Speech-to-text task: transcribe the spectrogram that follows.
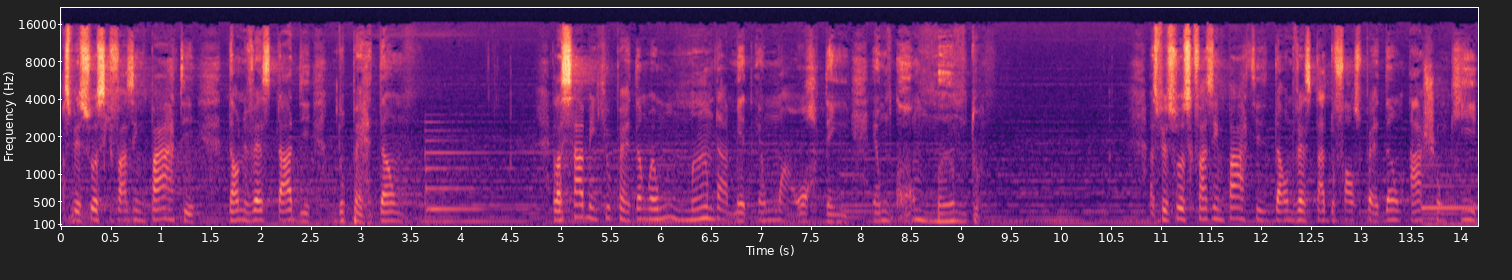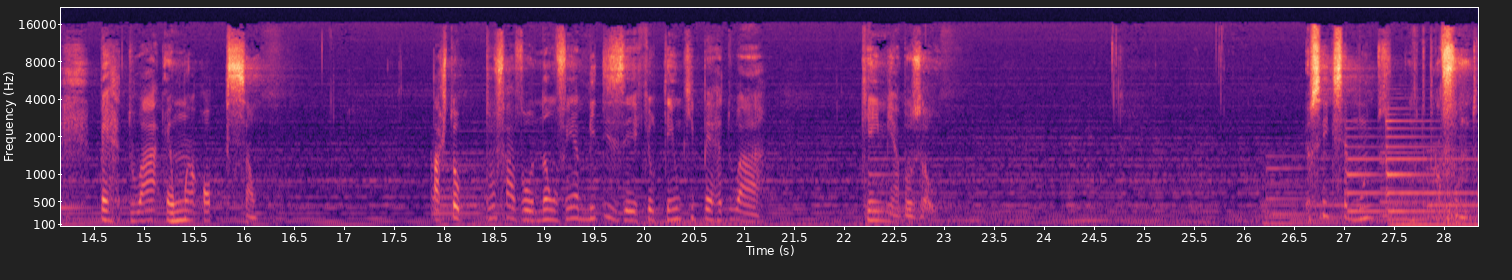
As pessoas que fazem parte da universidade do perdão, elas sabem que o perdão é um mandamento, é uma ordem, é um comando. As pessoas que fazem parte da Universidade do Falso Perdão acham que perdoar é uma opção. Pastor, por favor, não venha me dizer que eu tenho que perdoar quem me abusou. Eu sei que isso é muito, muito profundo.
